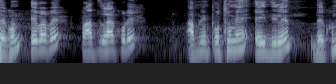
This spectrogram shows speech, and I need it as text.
দেখুন, এভাবে পাতলা করে আপনি প্রথমে এই দিলেন, দেখুন,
